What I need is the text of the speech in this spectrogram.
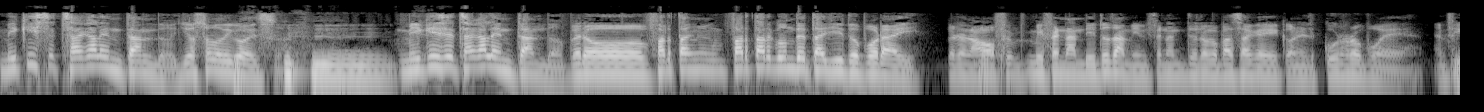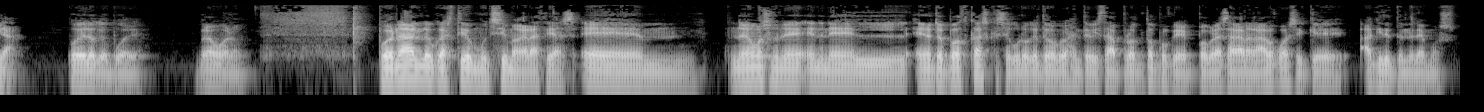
Miki se está calentando, yo solo digo eso. Miki se está calentando, pero faltan, falta algún detallito por ahí. Pero no, mi Fernandito también. Fernandito lo que pasa que con el curro, pues, en fin. Ya, puede lo que puede. Pero bueno. Pues nada, Lucas, tío, muchísimas gracias. Eh, nos vemos en, en el, en otro podcast que seguro que te voy a entrevistar pronto porque volverás a ganar algo, así que aquí te tendremos.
